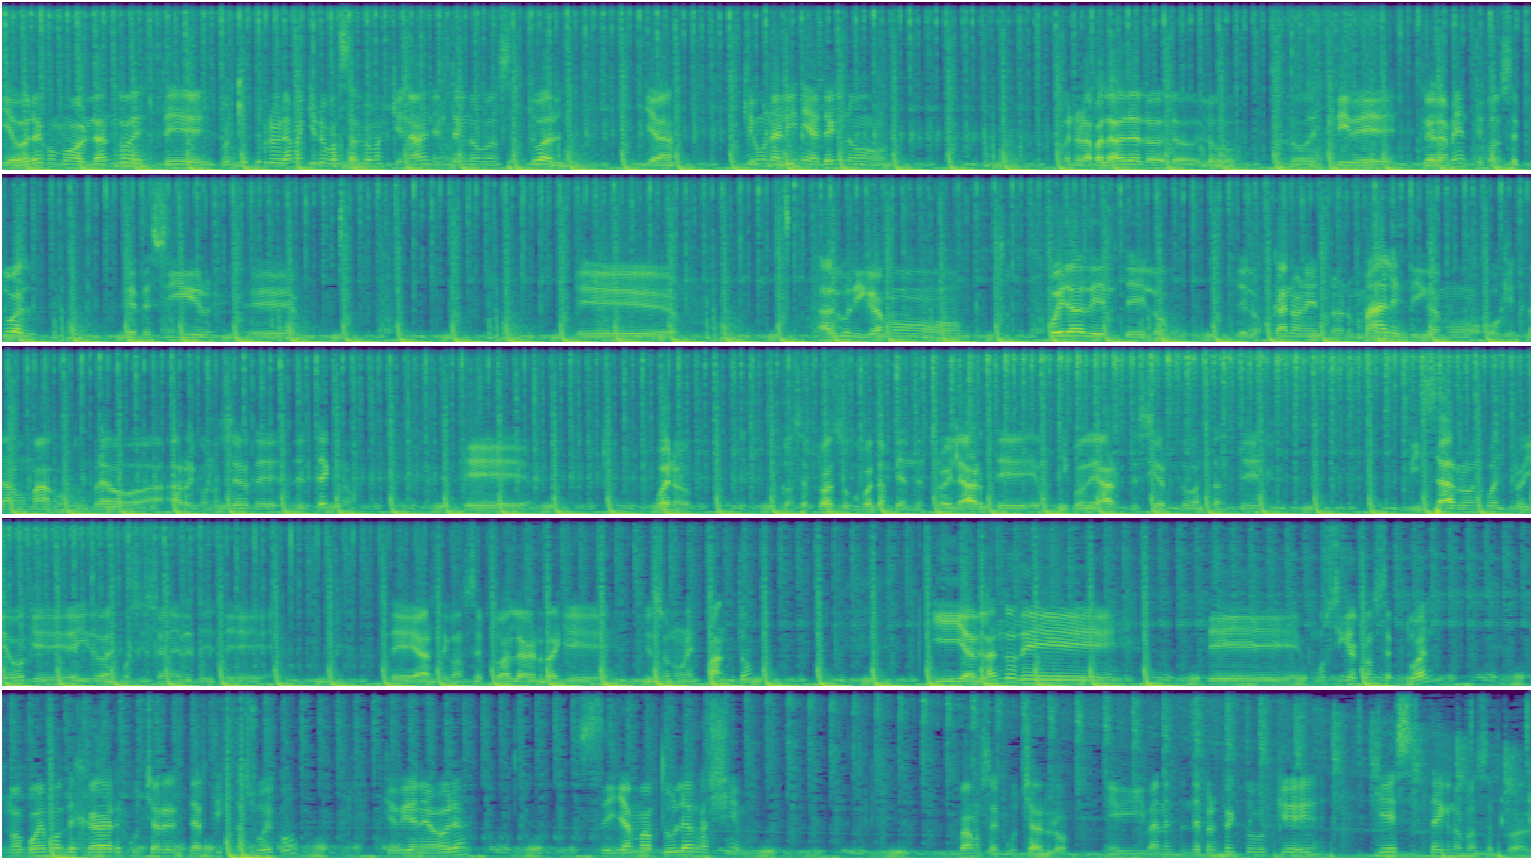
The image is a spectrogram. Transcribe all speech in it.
Y ahora como hablando de este, porque este programa quiero pasarlo más que nada en el tecno conceptual, ya, que es una línea de tecno, bueno, la palabra lo, describe claramente, conceptual, es decir, eh, eh, algo digamos fuera de, los, de los cánones normales, digamos, o que estamos más acostumbrados a, reconocer del tecno. Eh, bueno, conceptual se ocupa también dentro del arte, es un tipo de arte, ¿cierto? Bastante bizarro encuentro yo, que he ido a exposiciones de, arte conceptual, la verdad que, son un espanto. Y hablando de, de música conceptual, no podemos dejar escuchar a este artista sueco que viene ahora. Se llama Abdullah Rashim vamos a escucharlo y van a entender perfecto por qué, es tecno conceptual.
